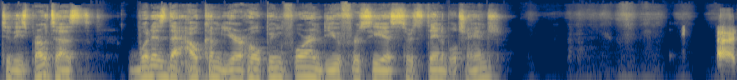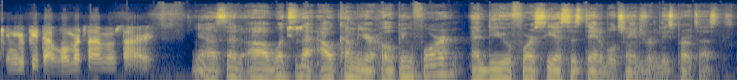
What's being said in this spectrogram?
to these protests, what is the outcome you're hoping for, and do you foresee a sustainable change? Uh, can you repeat that one more time? I'm sorry. Yeah, I said, uh, what's the outcome you're hoping for, and do you foresee a sustainable change from these protests?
